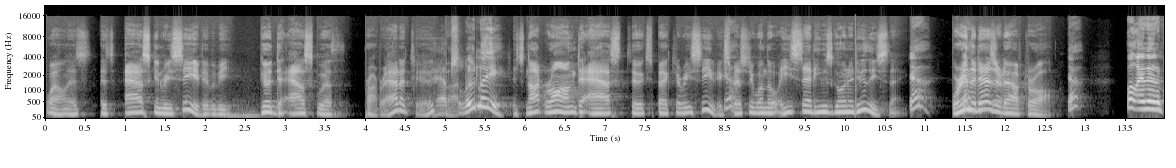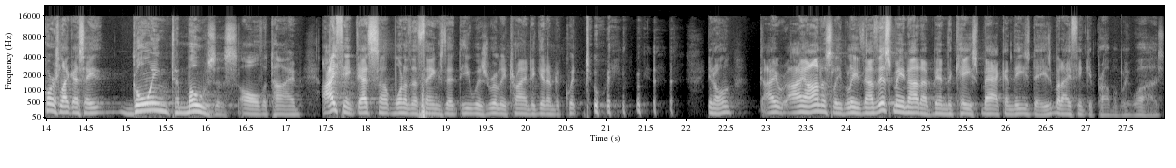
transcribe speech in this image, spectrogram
Well, it's it's ask and receive. It would be good to ask with proper attitude. Absolutely. It's not wrong to ask to expect to receive, especially when the, he said he was going to do these things. Yeah. We're in the desert after all. Yeah. Well, and then of course, like I say, going to Moses all the time. I think that's some, one of the things that he was really trying to get him to quit doing. you know, I, I honestly believe now this may not have been the case back in these days, but I think it probably was.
